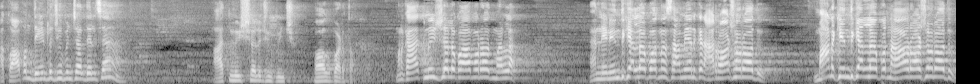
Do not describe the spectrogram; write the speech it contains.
ఆ కోపం దేంట్లో చూపించాలి తెలుసా? ఆత్మవిషయాలు చూపించు. బాగుపడతాం. మనకు ఆత్మీయ విషయాల్లో కోపం రాదు మళ్ళా. నేను ఎందుకు వెళ్ళకపోతున్నా సమయానికి? ఆ రోషం రాదు. మనకి ఎందుకు వెళ్ళకపోతున్నా ఆ రోషం రాదు.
